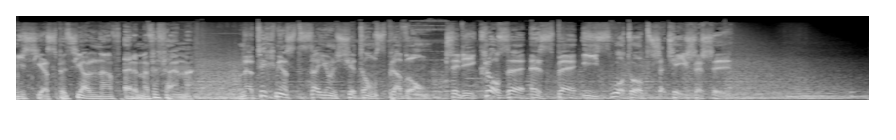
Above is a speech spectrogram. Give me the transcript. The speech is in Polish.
Misja specjalna w RMFFM. Natychmiast zająć się tą sprawą, czyli Kloze SB i Złoto III Rzeszy.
